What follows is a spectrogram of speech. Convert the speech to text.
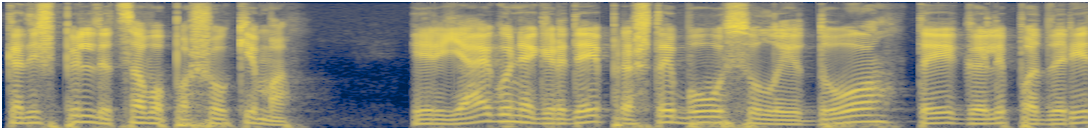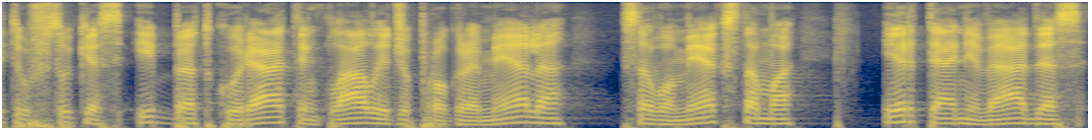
kad išpildyt savo pašaukimą. Ir jeigu negirdėjai prieš tai buvusių laidų, tai gali padaryti užsukęs į bet kurią tinklalaidžių programėlę, savo mėgstamą ir ten įvedęs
